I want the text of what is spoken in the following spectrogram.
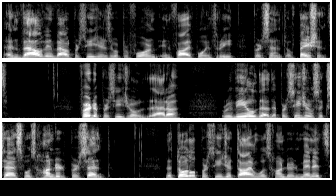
and valve-in-valve procedures were performed in 5.3% of patients. Further procedural data revealed that the procedural success was 100%. The total procedure time was 100 minutes.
